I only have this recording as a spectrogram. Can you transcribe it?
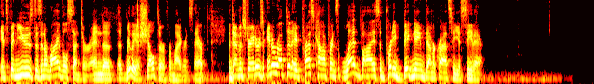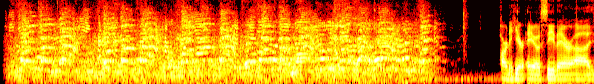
It's been used as an arrival center and uh really a shelter for migrants there. The demonstrators interrupted a press conference led by some pretty big-name Democrats who you see there. hard to hear AOC there. Uh,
